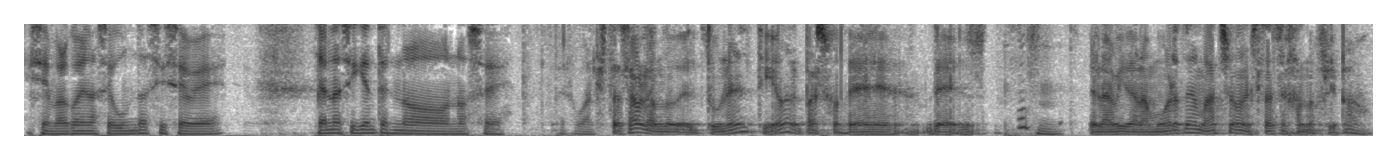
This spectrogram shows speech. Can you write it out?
Y sin embargo en la segunda sí se ve. Ya en las siguientes no, no sé, pero bueno. Estás hablando del túnel, tío, el paso de, del- de la vida a la muerte, macho, me estás dejando flipado.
